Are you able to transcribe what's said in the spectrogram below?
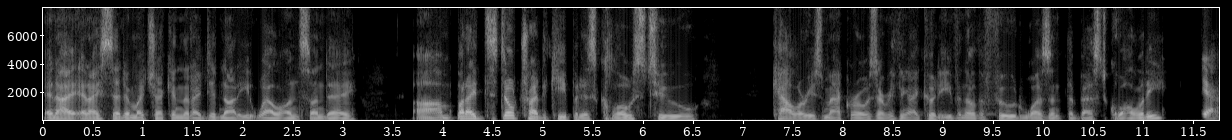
and I and I said in my check-in that I did not eat well on Sunday. Um, but I still tried to keep it as close to calories, macros, everything I could, even though the food wasn't the best quality. Yeah.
